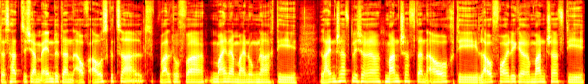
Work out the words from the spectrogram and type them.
das hat sich am Ende dann auch ausgezahlt. Waldhof war meiner Meinung nach die leidenschaftlichere Mannschaft dann auch, die lauffreudigere Mannschaft, die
